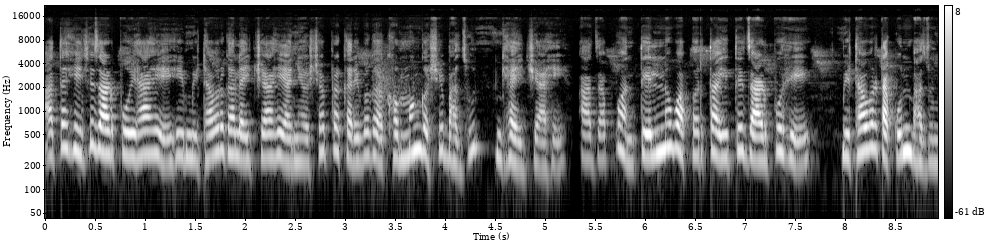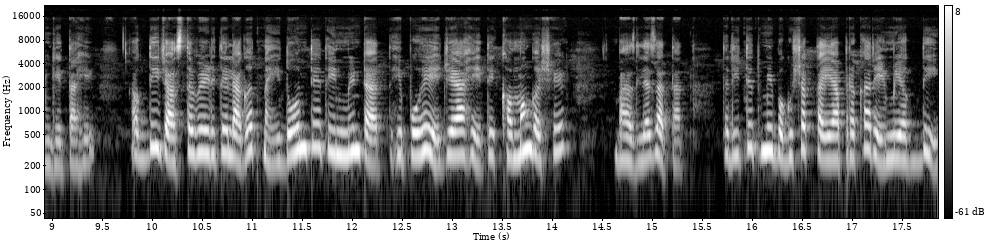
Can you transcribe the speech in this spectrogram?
आता हे जे जाड पोहे आहे हे मिठावर घालायचे आहे आणि अशा प्रकारे बघा खमंग असे भाजून घ्यायचे आहे. आज आपण तेल न वापरता इथे जाड पोहे मिठावर टाकून भाजून घेत आहे. अगदी जास्त वेळ इथे लागत नाही. दोन ते तीन मिनटात हे पोहे जे आहे ते खमंग असे भाजल्या जातात. तर इथे तुम्ही बघू शकता या प्रकारे मी अगदी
